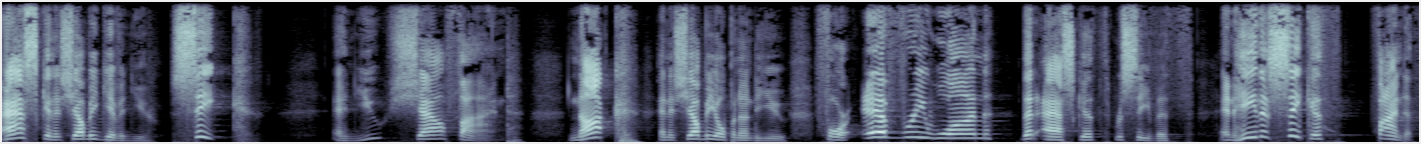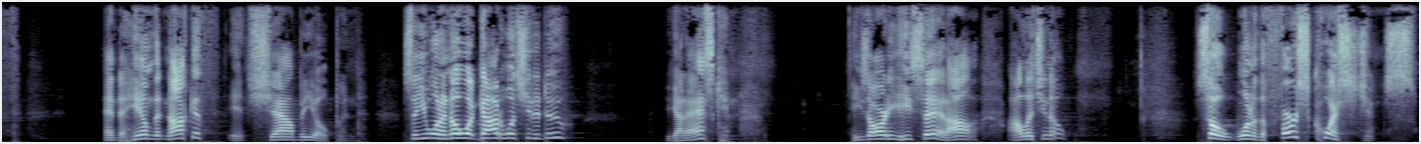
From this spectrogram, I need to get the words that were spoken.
Ask, and it shall be given you. Seek, and you shall find. Knock, and it shall be open unto you. For everyone that asketh receiveth, and he that seeketh findeth, and to him that knocketh it shall be opened. So you want to know what God wants you to do? You got to ask him. He's already he said, "I'll I'll let you know." So, one of the first questions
